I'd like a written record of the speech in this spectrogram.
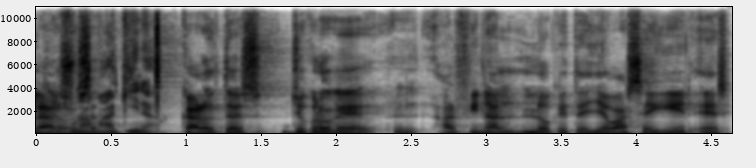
Claro, Eres una o sea, máquina. Claro, entonces yo creo que eh, al final lo que te lleva a seguir es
